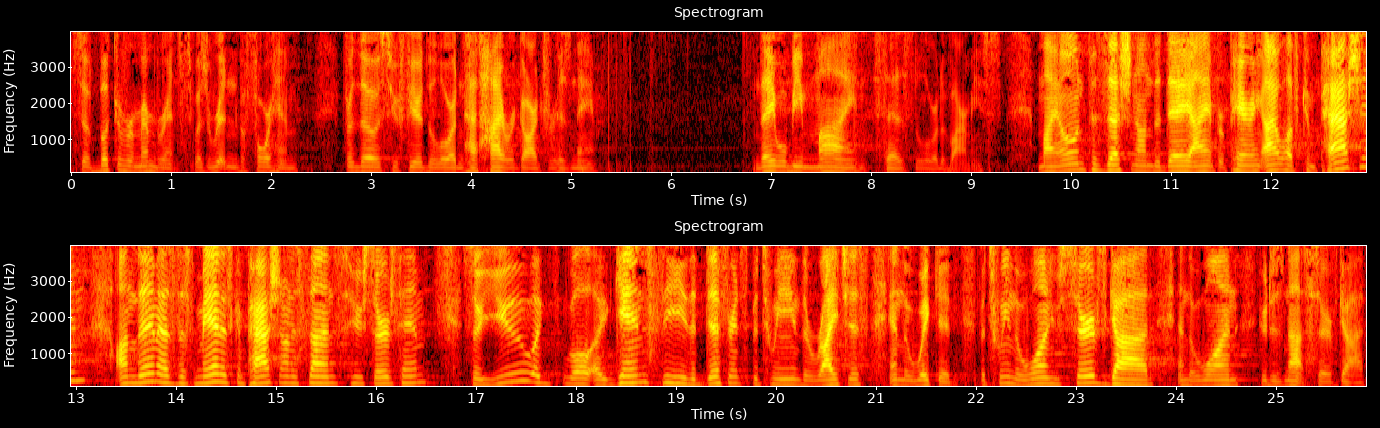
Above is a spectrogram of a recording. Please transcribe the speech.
So a book of remembrance was written before him for those who feared the Lord and had high regard for his name. They will be mine, says the Lord of armies. My own possession on the day I am preparing. I will have compassion on them as this man has compassion on his sons who serves him. So you will again see the difference between the righteous and the wicked, between the one who serves God and the one who does not serve God.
